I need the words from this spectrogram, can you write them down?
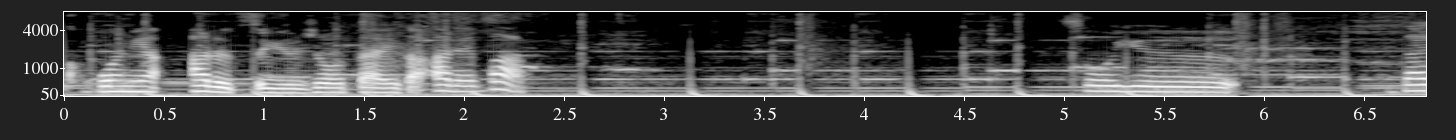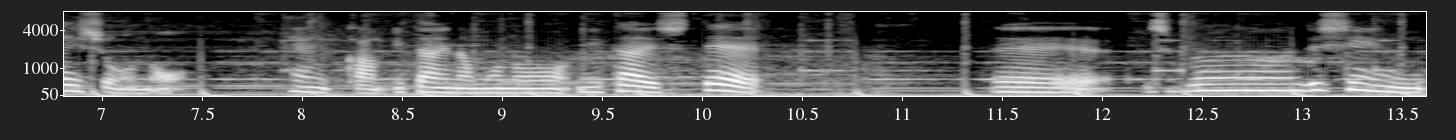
ここにあるという状態があれば、そういう大小の変化みたいなものに対して、えー、自分自身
